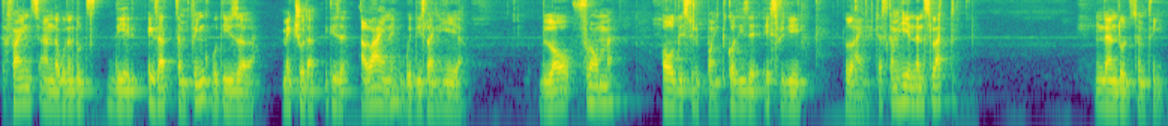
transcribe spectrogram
defined and I'm gonna do the exact same thing with this uh, make sure that it is aligned with this line here. Below from all these three points because it's a, a 3D line. Just come here and then select. And then do the same thing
